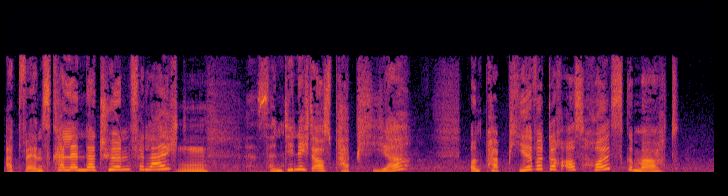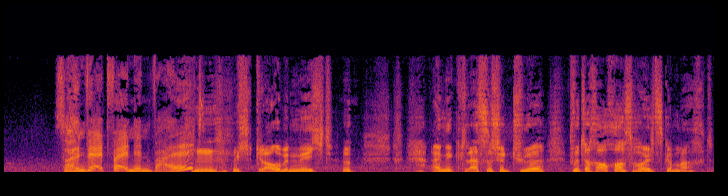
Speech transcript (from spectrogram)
Adventskalendertüren vielleicht? Sind die nicht aus Papier? Und Papier wird doch aus Holz gemacht. Sollen wir etwa in den Wald? Hm, Ich glaube nicht. Eine klassische Tür wird doch auch aus Holz gemacht.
